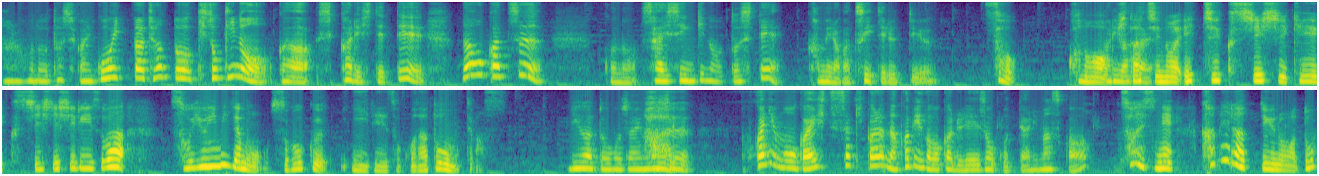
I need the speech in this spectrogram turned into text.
なるほど。確かにこういったちゃんと基礎機能がしっかりしてて、なおかつ、この最新機能としてカメラがついてるっていう。そう。この日立の HXCC、KXCC シリーズは、そういう意味でもすごくいい冷蔵庫だと思ってます。ありがとうございます。は他にも外出先から中身がわかる冷蔵庫ってありますか？そうですね。カメラっていうのはどう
